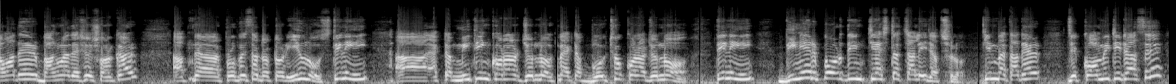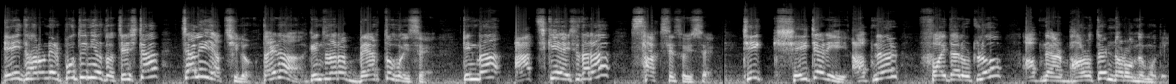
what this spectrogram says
আমাদের বাংলাদেশের সরকার, আপনার প্রফেসর ডক্টর ইউনুস, তিনি একটা মিটিং করার জন্য একটা বৈঠক করার জন্য, তিনি দিনের পর দিন চেষ্টা চালিয়ে যাচ্ছিল। কিংবা তাদের যে কমিটিটা আছে, এই ধরনের প্রতিনিয়ত চেষ্টা চালিয়ে যাচ্ছিল। তাই না? কিন্তু তারা ব্যর্থ হয়েছে কিংবা আজকে এসে তারা সাকসেস হয়েছে ঠিক সেইটারই আপনার ফয়দা উঠল আপনার ভারতের নরেন্দ্র মোদী।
